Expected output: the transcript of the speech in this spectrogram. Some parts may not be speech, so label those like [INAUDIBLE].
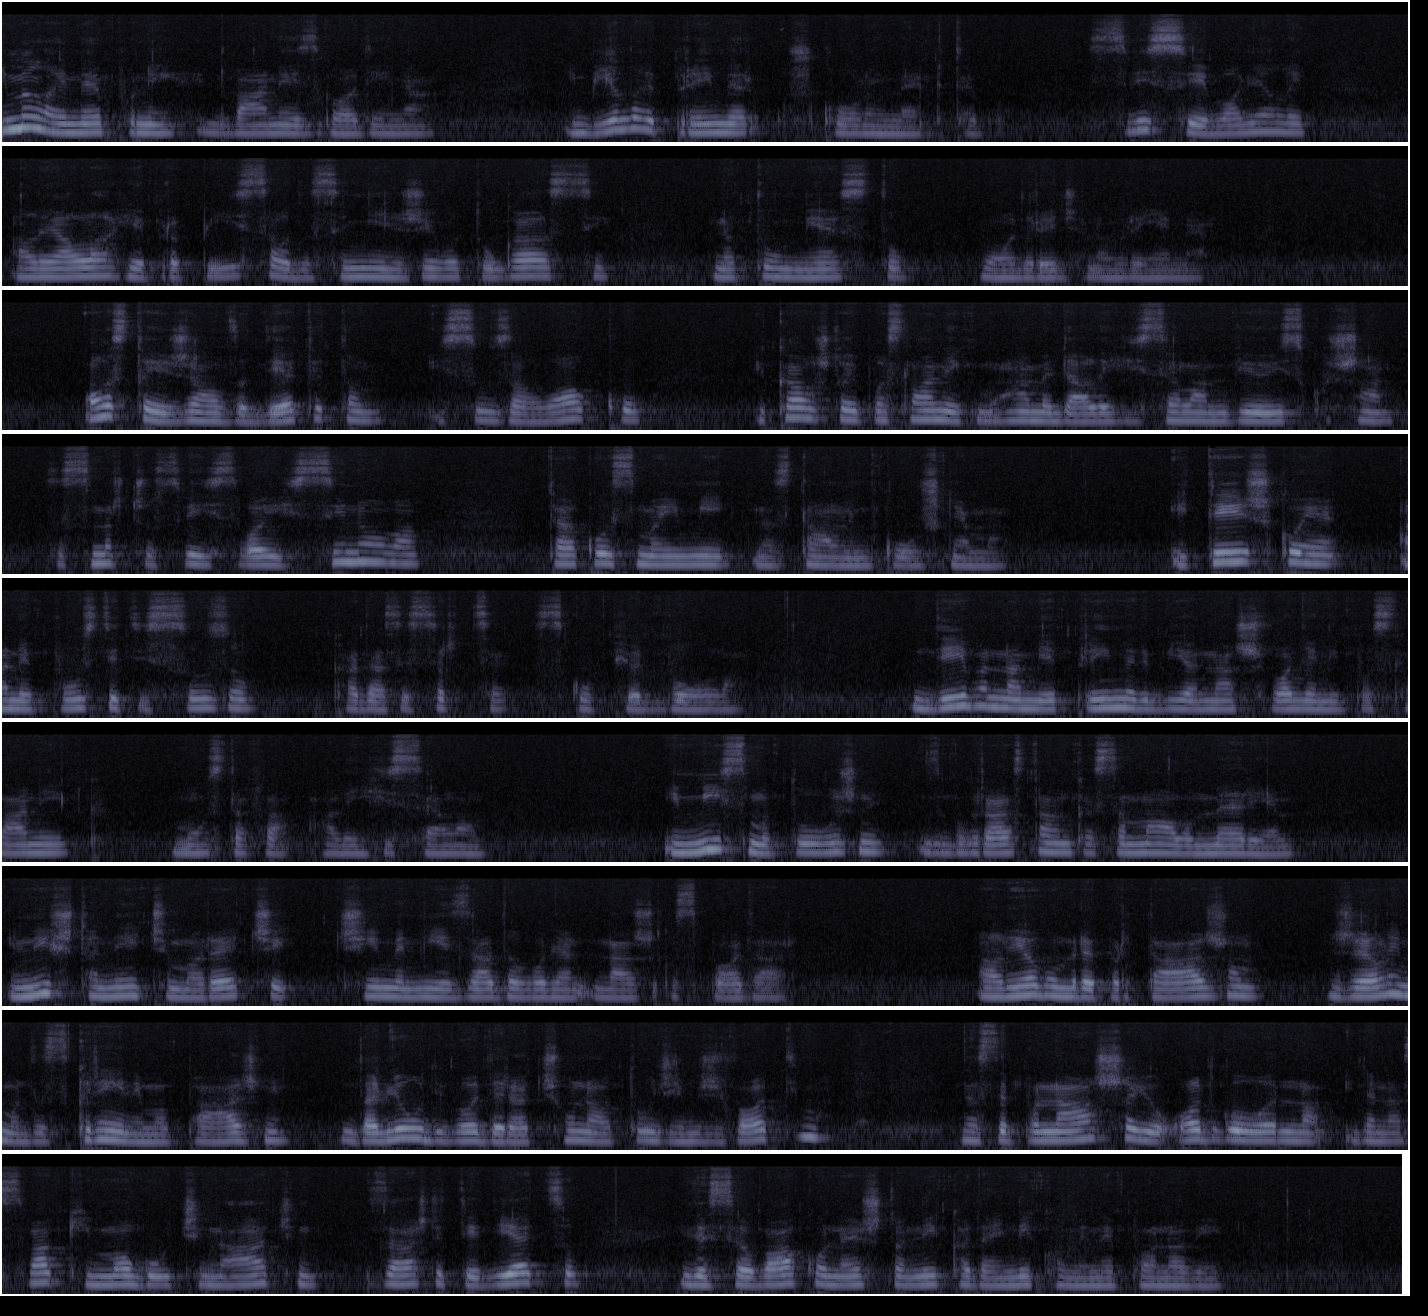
Imala je nepunih 12 godina i bila je primjer u školi i mektebu. Svi su je voljeli, ali Allah je propisao da se njen život ugasi na tom mjestu u određeno vrijeme. Ostaje žal za djetetom i suza u oku i kao što je poslanik Muhammed Alihi Selam bio iskušan za smrću svih svojih sinova, tako smo i mi na stalnim kušnjama. I teško je, a ne pustiti suzu kada se srce skupi od bola. Divan nam je primjer bio naš voljeni poslanik Mustafa alihi selam. I mi smo tužni zbog rastanka sa malom Merijem i ništa nećemo reći čime nije zadovoljan naš gospodar. Ali ovom reportažom želimo da skrenimo pažnju, da ljudi vode računa o tuđim životima, da se ponašaju odgovorno i da na svaki mogući način zaštite djecu i da se ovako nešto nikada i nikome ne ponovi.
